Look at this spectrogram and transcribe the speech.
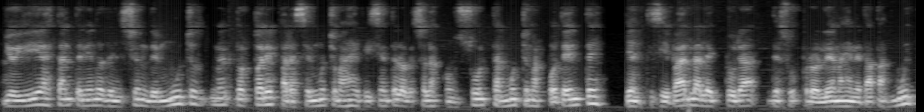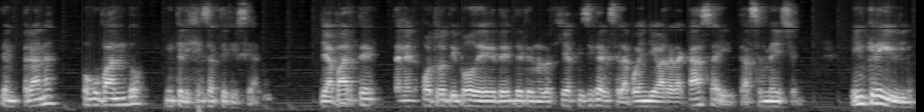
y hoy día están teniendo atención de muchos doctores para hacer mucho más eficiente lo que son las consultas, mucho más potentes y anticipar la lectura de sus problemas en etapas muy tempranas ocupando inteligencia artificial. Y aparte, tener otro tipo de, tecnología física que se la pueden llevar a la casa y hacer medición. Increíble.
